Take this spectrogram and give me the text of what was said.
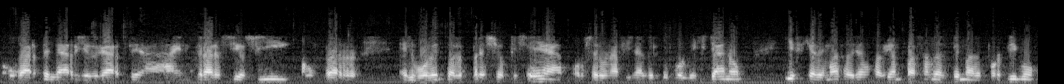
jugártela, arriesgarte a entrar sí o sí, comprar el boleto al precio que sea por ser una final del fútbol mexicano. Y es que además, Adrián Fabián, pasando al tema deportivo,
